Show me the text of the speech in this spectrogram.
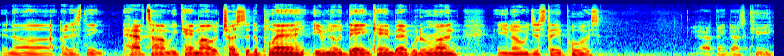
And uh, I just think halftime we came out, trusted the plan, even though Dayton came back with a run. And, you know, we just stayed poised. Yeah, I think that's key.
